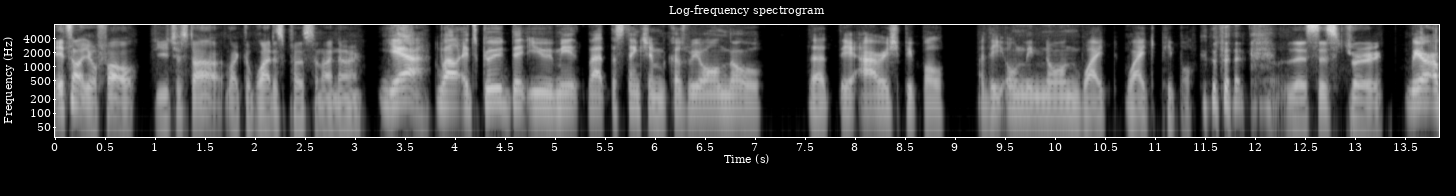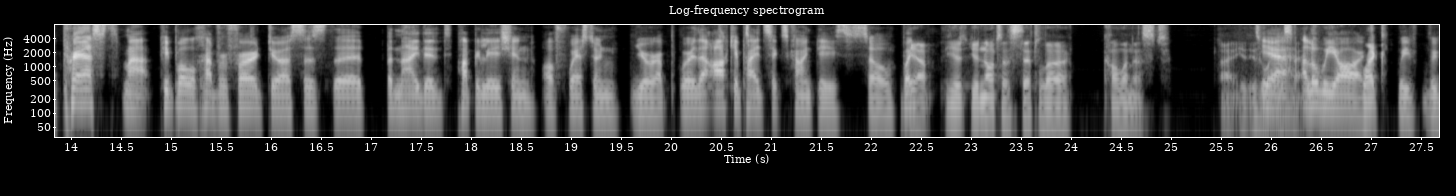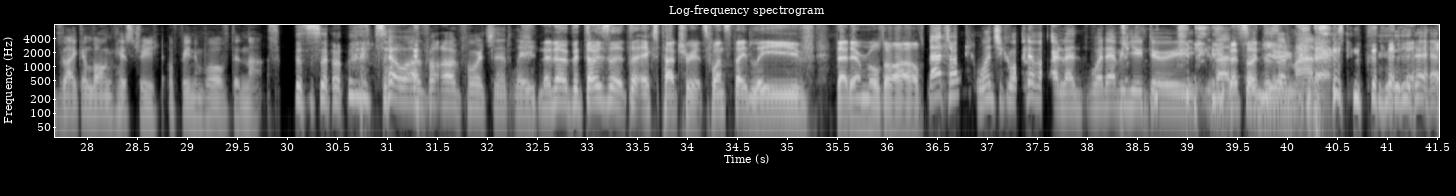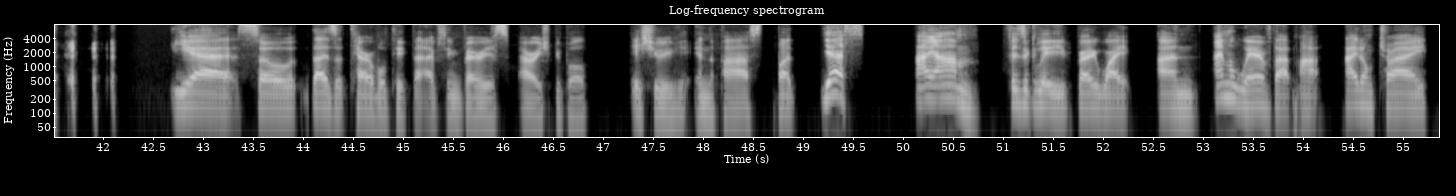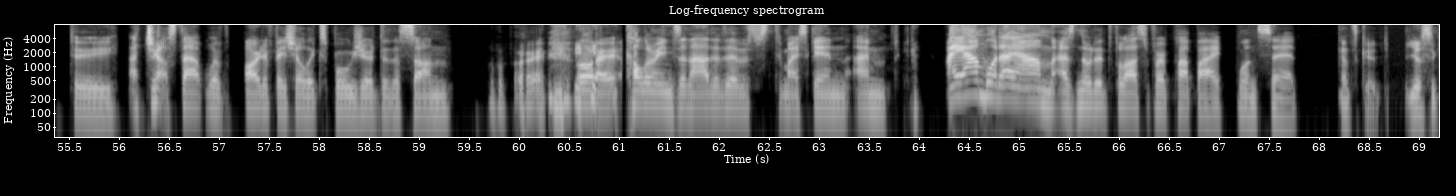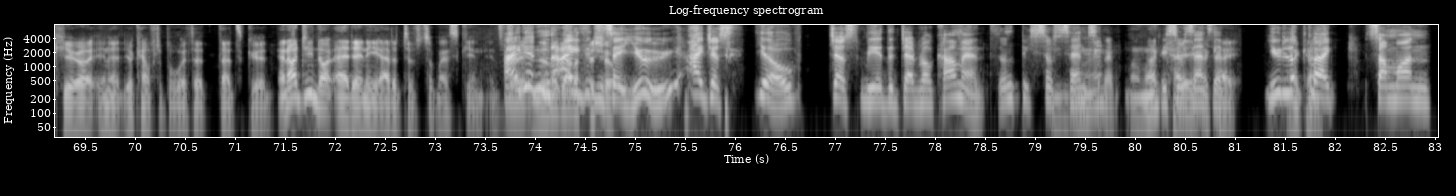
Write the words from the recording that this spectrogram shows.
It's not your fault. You just are like the whitest person I know. Yeah. Well, it's good that you made that distinction because we all know that the Irish people are the only non-white white people. this is true. We are oppressed, Matt. People have referred to us as the benighted population of Western Europe. We're the occupied six counties. So, but yeah, you're not a settler colonist. Uh, yeah, although we are, like we've we've like a long history of being involved in that. so so unfortunately, no, no. But those are the expatriates. Once they leave that Emerald Isle, that's right. Once you go out of Ireland, whatever you do, that's, that's on it doesn't matter. yeah. Yeah, so that is a terrible take that I've seen various Irish people issue in the past. But yes, I am physically very white and I'm aware of that. I, I don't try to adjust that with artificial exposure to the sun or, or colorings and additives to my skin. I'm I am what I am, as noted philosopher Popeye once said. That's good. You're secure in it. You're comfortable with it. That's good. And I do not add any additives to my skin. It's very, I didn't. I didn't say you. I just, you know, just made the general comment. Don't be so mm-hmm. sensitive. Mm-hmm. Okay, be so sensitive. Okay. You look okay. like someone.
